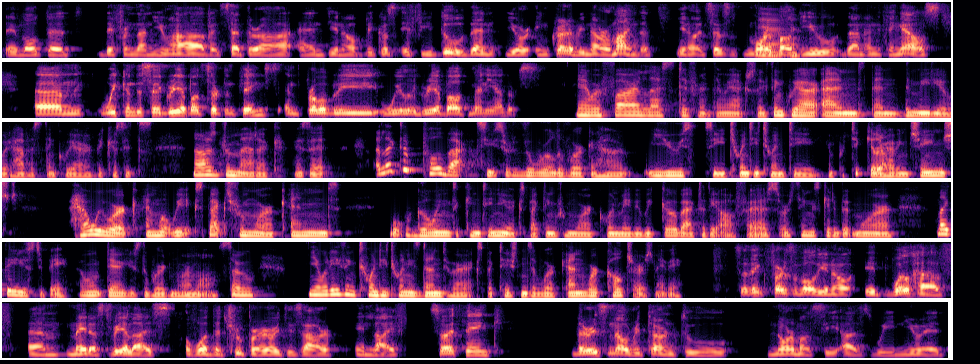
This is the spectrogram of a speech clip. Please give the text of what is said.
they voted different than you have, etc. And you know, because if you do, then you're incredibly narrow-minded. You know, it says more yeah. about you than anything else. Um, we can disagree about certain things, and probably we'll agree about many others. Yeah, we're far less different than we actually think we are, and then the media would have us think we are because it's not as dramatic, is it? I'd like to pull back to sort of the world of work and how you see 2020 in particular yeah. having changed how we work and what we expect from work and what we're going to continue expecting from work when maybe we go back to the office or things get a bit more like they used to be. I won't dare use the word normal. So, yeah, what do you think 2020 has done to our expectations of work and work cultures, maybe? So I think first of all, you know, it will have um, made us realize of what the true priorities are in life. So I think there is no return to normalcy as we knew it,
